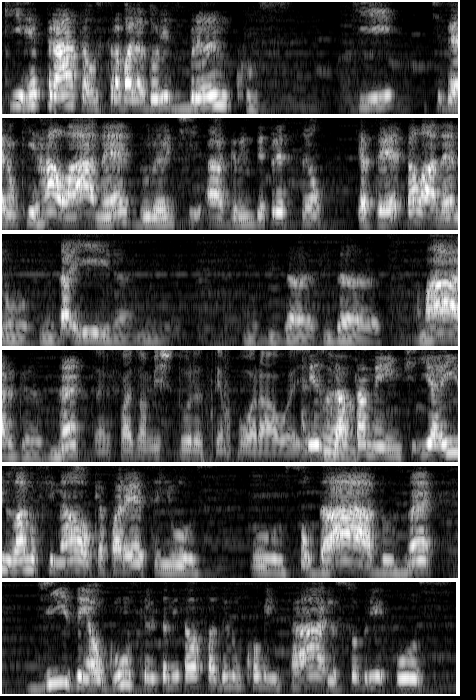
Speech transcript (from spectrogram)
que retrata os trabalhadores brancos que tiveram que ralar né, durante a Grande Depressão, que até tá lá né, no Vinhos da Ira, no vida, vidas amargas, né? Então ele faz uma mistura temporal aí. Exatamente. É. E aí lá no final que aparecem os, os soldados, né? Dizem alguns que ele também estava fazendo um comentário sobre os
